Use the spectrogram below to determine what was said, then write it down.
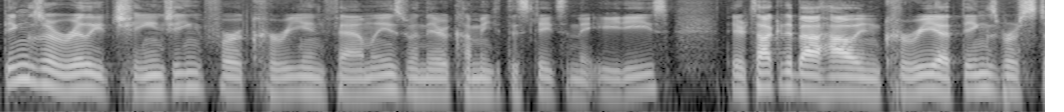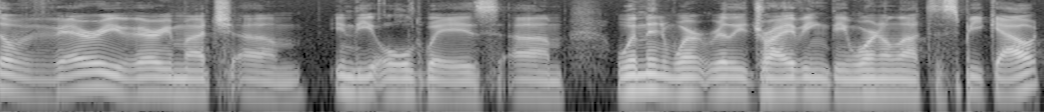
things are really changing for Korean families when they were coming to the states in the '80s. They were talking about how in Korea things were still very, very much um, in the old ways. Um, women weren't really driving; they weren't allowed to speak out.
